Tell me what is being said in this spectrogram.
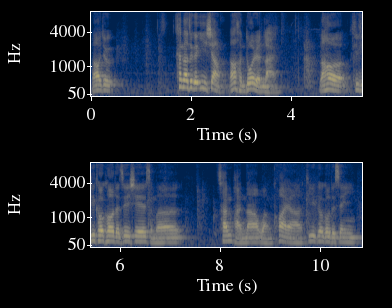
然后就。看到这个意象，然后很多人来，然后 K K 扣扣的这些什么餐盘啊、碗筷啊，K K 扣的声音，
